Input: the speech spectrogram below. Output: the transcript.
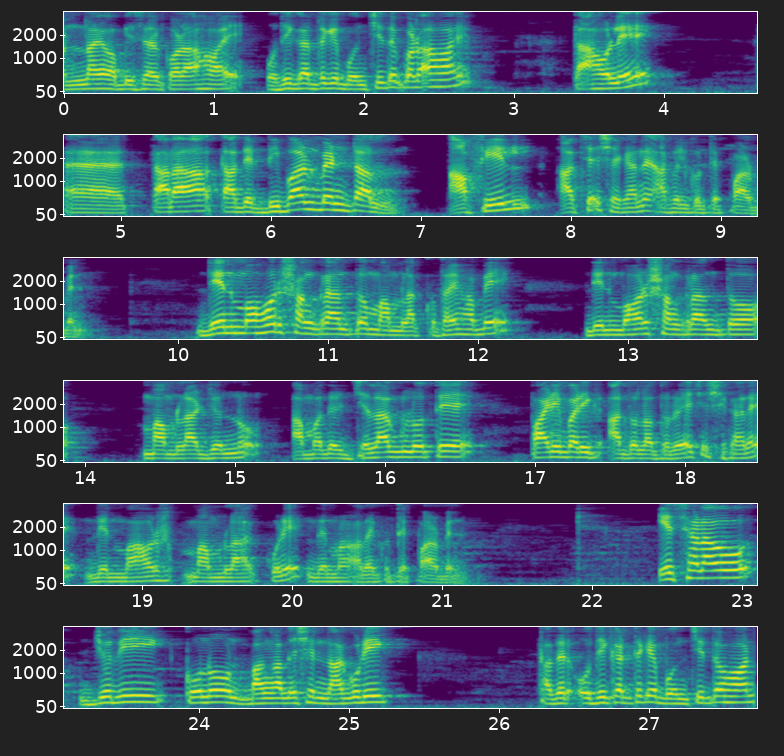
অন্যায় অবিচার করা হয়, অধিকার থেকে বঞ্চিত করা হয়, তাহলে তারা তাদের ডিপার্টমেন্টাল আপিল আছে, সেখানে আপিল করতে পারবেন। দেনমোহর সংক্রান্ত মামলা কোথায় হবে? দেনমোহর সংক্রান্ত মামলার জন্য আমাদের জেলাগুলোতে পারিবারিক আদালত রয়েছে, সেখানে দেনমোহর মামলা করে দেনমোহর আদায় করতে পারবেন। এছাড়াও যদি কোনো বাংলাদেশের নাগরিক তাদের অধিকার থেকে বঞ্চিত হন,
